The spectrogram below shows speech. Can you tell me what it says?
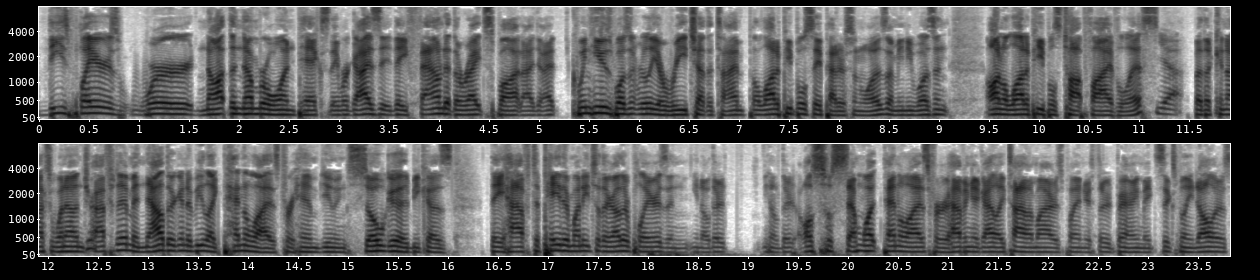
These players were not the number one picks. They were guys that they found at the right spot. I, I, Quinn Hughes wasn't really a reach at the time. A lot of people say Pettersson was. I mean, he wasn't on a lot of people's top five lists. Yeah. But the Canucks went out and drafted him, and now they're going to be like penalized for him doing so good because they have to pay their money to their other players, and you know they're you know they're also somewhat penalized for having a guy like Tyler Myers playing your third pairing make six million dollars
